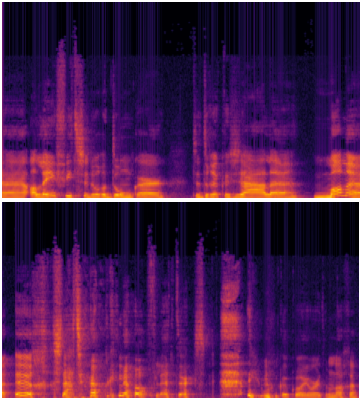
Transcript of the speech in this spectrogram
uh, alleen fietsen door het donker, te drukke zalen. Mannen, ugh, staat er ook in de hoofdletters. Die moet ik ook wel heel hard om lachen.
